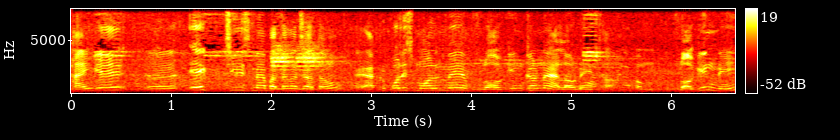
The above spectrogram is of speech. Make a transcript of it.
खाएँगे एक चीज़ मैं बताना चाहता हूँ एक्रोपोलिस मॉल में व्लॉगिंग करना अलाउ नहीं था। व्लॉगिंग नहीं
